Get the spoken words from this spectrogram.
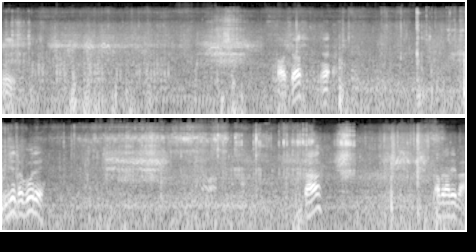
Nic. Chociaż? Nie. Idzie do góry. Co? Dobra ryba.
